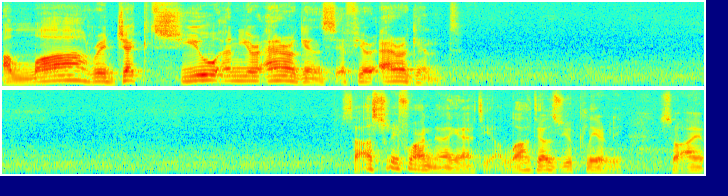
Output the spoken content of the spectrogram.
Allah rejects you and your arrogance if you're arrogant. سأصرف عن آياتي Allah tells you clearly. So I,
